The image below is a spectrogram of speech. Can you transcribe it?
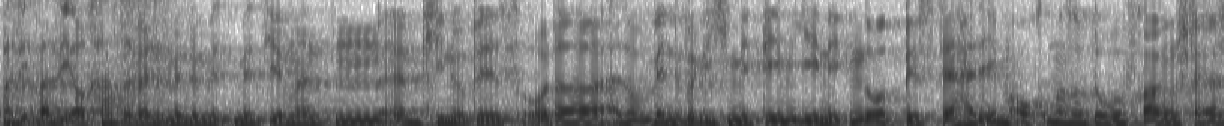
Was ich, was ich auch hasse, wenn, wenn du mit, mit jemandem im Kino bist oder also wenn du wirklich mit demjenigen dort bist, der halt eben auch immer so doofe Fragen stellt.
